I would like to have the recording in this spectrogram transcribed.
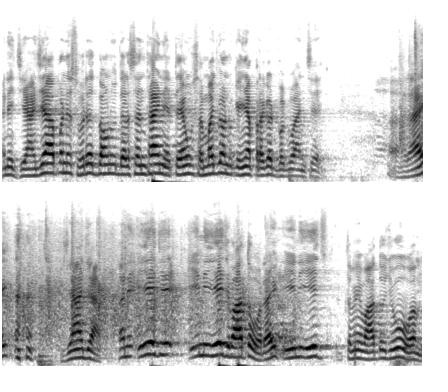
અને જ્યાં જ્યાં આપણને સુરતભાવનું દર્શન થાય ને ત્યાં હું સમજવાનું કે અહીંયા પ્રગટ ભગવાન છે. રાઈટ જ્યાં જ્યાં. અને એ જ, એની એ જ વાતો રાઈટ એની એ જ તમે વાતો જુઓ એમ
